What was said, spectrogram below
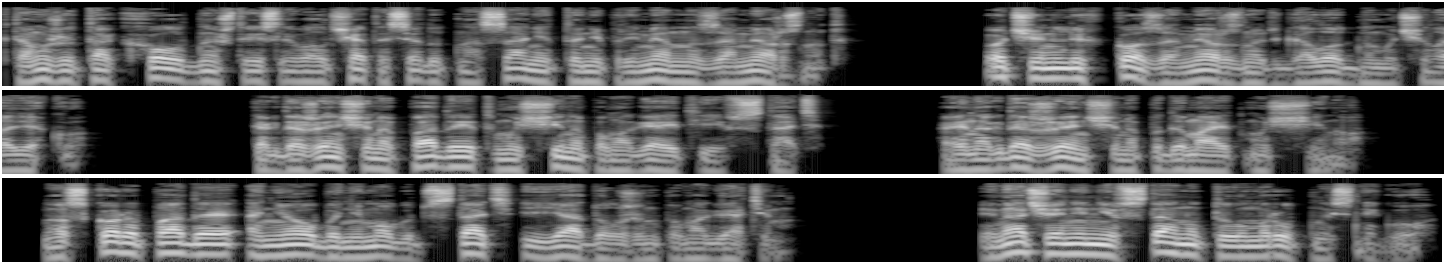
К тому же так холодно, что если волчата сядут на сани, то непременно замерзнут. Очень легко замерзнуть голодному человеку. Когда женщина падает, мужчина помогает ей встать. А иногда женщина поднимает мужчину. Но скоро падая, они оба не могут встать, и я должен помогать им. Иначе они не встанут и умрут на снегу.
